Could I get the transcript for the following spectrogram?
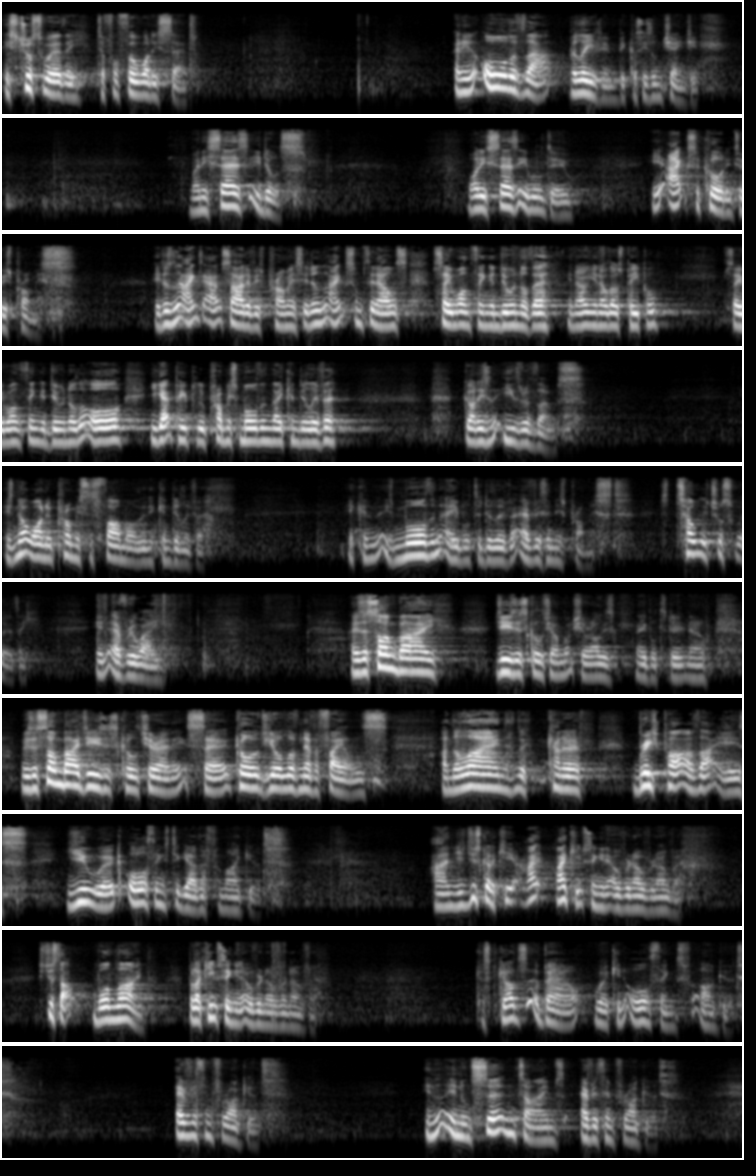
He's trustworthy to fulfill what He said. And in all of that, believe Him because He's unchanging. When He says, He does. what he says he will do, he acts according to his promise. He doesn't act outside of his promise. He doesn't act something else, say one thing and do another. You know, you know those people? Say one thing and do another. Or you get people who promise more than they can deliver. God isn't either of those. He's not one who promises far more than he can deliver. He can, he's more than able to deliver everything he's promised. He's totally trustworthy in every way. There's a song by Jesus Culture. I'm not sure Ollie's able to do it now. There's a song by Jesus Culture, and it's uh, called Your Love Never Fails. And the line, the kind of brief part of that is, You work all things together for my good. And you just got to keep, I, I keep singing it over and over and over. It's just that one line, but I keep singing it over and over and over. Because God's about working all things for our good. Everything for our good. In, in uncertain times, everything for our good.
